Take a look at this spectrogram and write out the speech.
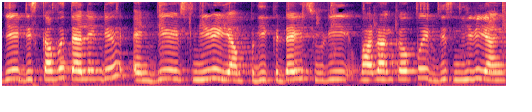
dia discover talent dia and dia sendiri yang pergi kedai curi barang ke apa, dia sendiri yang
